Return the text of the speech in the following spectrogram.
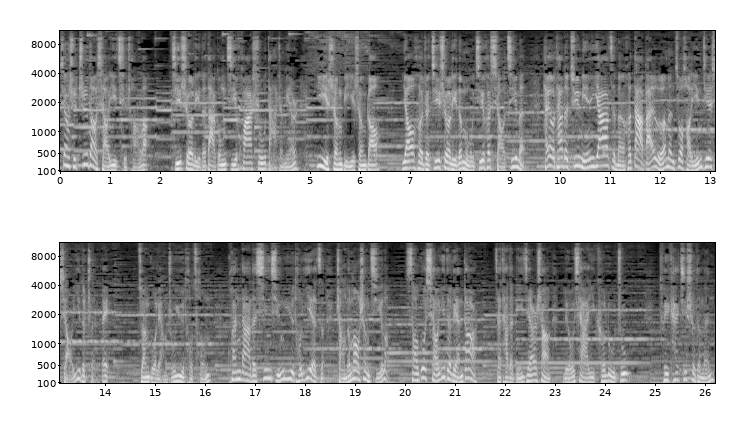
像是知道小易起床了，鸡舍里的大公鸡花叔打着鸣儿，一声比一声高，吆喝着鸡舍里的母鸡和小鸡们，还有它的居民鸭子们和大白鹅们做好迎接小易的准备。钻过两株芋头丛，宽大的心形芋头叶子长得茂盛极了，扫过小易的脸蛋儿，在他的鼻尖上留下一颗露珠。推开鸡舍的门，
